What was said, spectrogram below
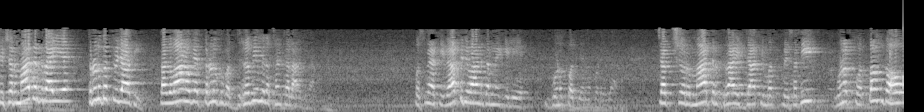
शिक्षण मात्र ग्राही है तृणुकत्व जाति। तदवान हो गया तृणुक द्रव्य में लक्षण चला गया उसमें अतिव्याप्ति निवारण करने के लिए गुण पद देना पड़ेगा। चक्षुर मात्र ग्राही जाति मत सती, गुणत्व तम कहो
